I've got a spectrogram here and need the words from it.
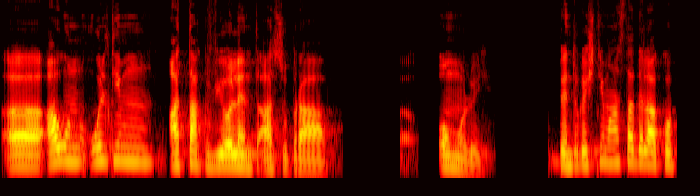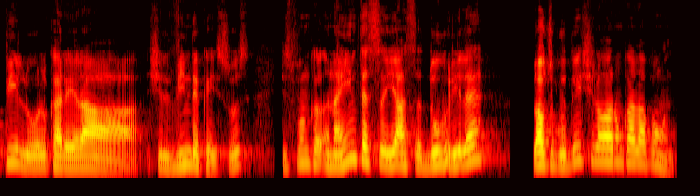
uh, au un ultim atac violent asupra uh, omului. Pentru că știm asta de la copilul care era și îl vindecă Iisus și spun că înainte să iasă duhurile, l-au zgudit și l-au aruncat la pământ.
